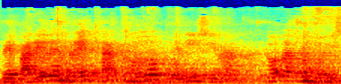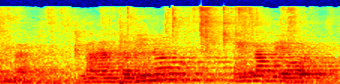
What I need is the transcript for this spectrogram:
De paredes rectas, todo buenísimas. Todas son buenísimas. De Antonino es la peor.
